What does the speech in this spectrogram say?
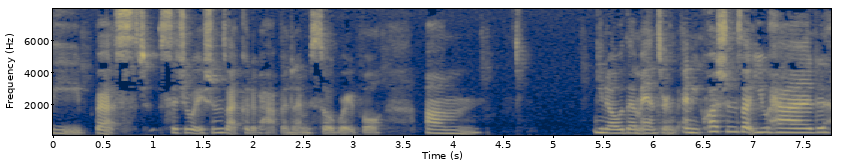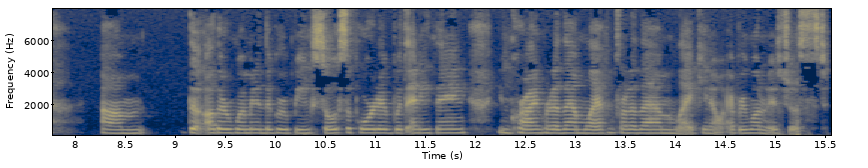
the best situations that could have happened. I'm so grateful. Um, you know, them answering any questions that you had, um, the other women in the group being so supportive with anything. You can cry in front of them, laugh in front of them. Like, you know, everyone is just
